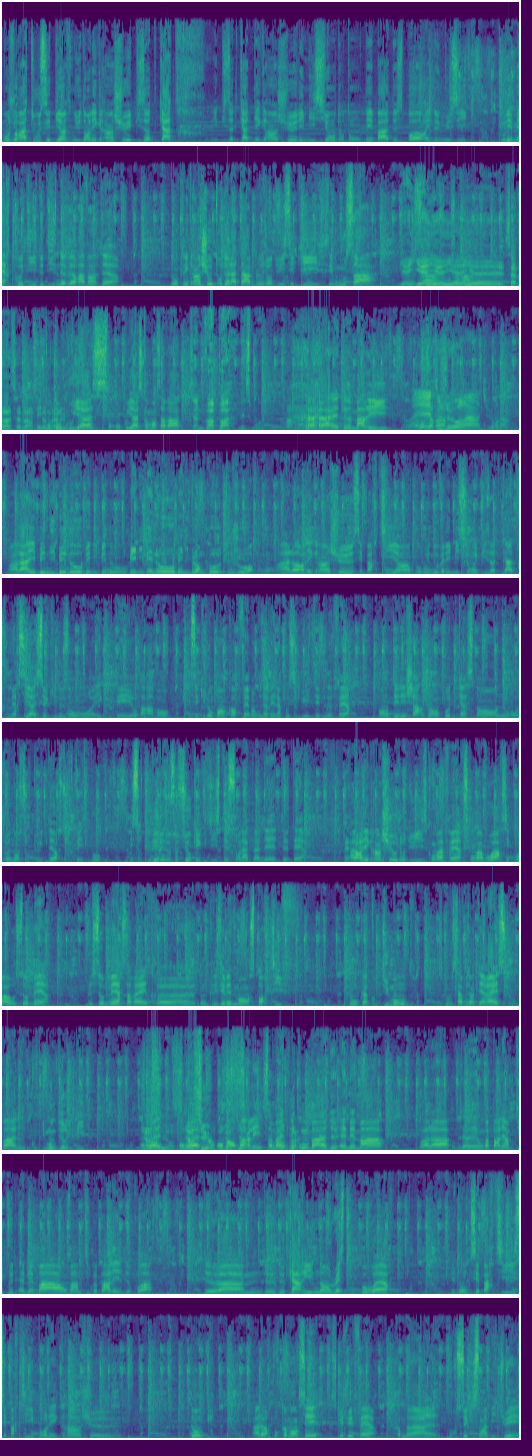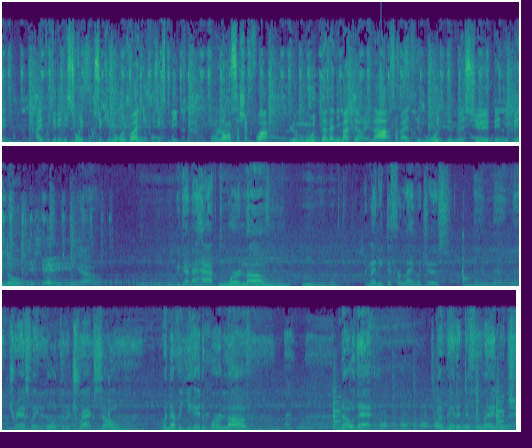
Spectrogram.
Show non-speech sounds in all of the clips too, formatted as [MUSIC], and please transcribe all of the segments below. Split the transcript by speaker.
Speaker 1: Bonjour à tous et bienvenue dans Les Grincheux épisode 4. Épisode 4 des Grincheux, l'émission dont on débat de sport et de musique tous les mercredis de 19h à 20h. Donc les Grincheux autour de la table aujourd'hui, c'est qui? C'est Moussa.
Speaker 2: Yeah,
Speaker 1: Moussa,
Speaker 2: yeah, yeah,
Speaker 1: comment ça
Speaker 2: yeah,
Speaker 1: va?
Speaker 2: yeah. Ça va, ça va.
Speaker 1: C'est
Speaker 2: ça
Speaker 1: tonton
Speaker 2: va.
Speaker 1: Couillasse. Tonton Couillasse, comment ça va?
Speaker 3: Ça ne va pas, laisse-moi. [LAUGHS]
Speaker 1: De Marie.
Speaker 4: Ouais,
Speaker 1: Comment ça va
Speaker 4: toujours là, toujours là.
Speaker 1: Voilà, et Benny Beno, Benny Beno.
Speaker 5: Benny Beno, Benny Blanco, toujours.
Speaker 1: Alors les grincheux, c'est parti hein, pour une nouvelle émission, épisode 4. Merci à ceux qui nous ont euh, écoutés auparavant. Et ceux qui l'ont pas encore fait, ben, vous avez la possibilité de le faire en téléchargeant, podcastant, nous rejoignant sur Twitter, sur Facebook et sur tous les réseaux sociaux qui existent sur la planète Terre. [LAUGHS] Alors les grincheux, aujourd'hui, ce qu'on va faire, ce qu'on va voir, c'est quoi au sommaire? Le sommaire, ça va être euh, donc les événements sportifs, donc la Coupe du Monde. Est-ce que ça vous intéresse ou pas La Coupe du Monde de rugby?
Speaker 5: On
Speaker 2: bien
Speaker 5: va-
Speaker 2: sûr,
Speaker 5: on va en
Speaker 2: sûr.
Speaker 5: parler.
Speaker 1: ça
Speaker 5: on
Speaker 1: va être les combats de MMA. Voilà, vous on va parler un petit peu de MMA. On va un petit peu parler de quoi? De, euh, de, de Karine dans Resting Power. Et donc c'est parti, c'est parti pour les grincheux. Donc, alors pour commencer, ce que je vais faire, comme euh, pour ceux qui sont habitués à écouter l'émission et pour ceux qui nous rejoignent, je vous explique, on lance à chaque fois le mood d'un animateur. Et là, ça va être le mood de Monsieur Benny Beno.
Speaker 6: We're gonna have the word love in many different languages, translated all through the track. So, whenever you hear the word love, know that it's gonna be in a different language.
